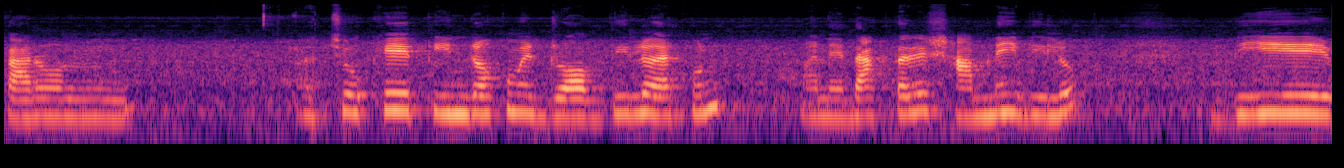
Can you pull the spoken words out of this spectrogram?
কারণ চোখে তিন রকমের ড্রপ দিল এখন। মানে ডাক্তারের সামনেই দিল। দিয়ে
